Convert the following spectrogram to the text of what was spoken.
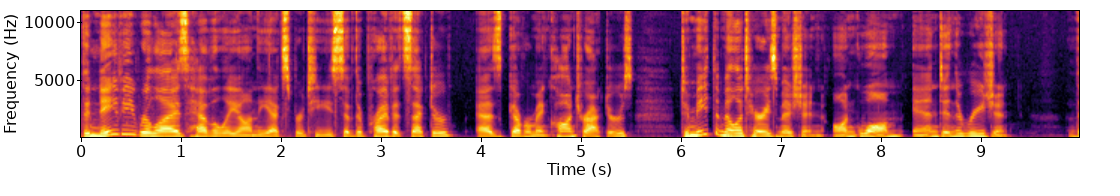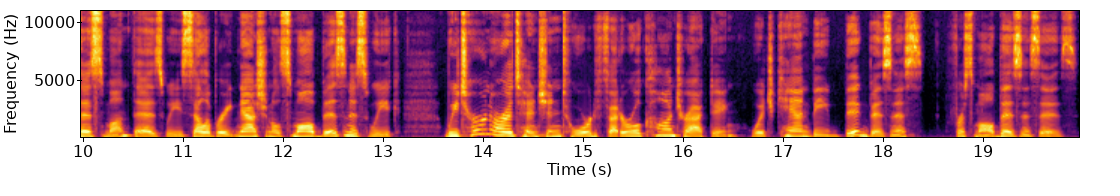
The Navy relies heavily on the expertise of the private sector as government contractors to meet the military's mission on Guam and in the region. This month, as we celebrate National Small Business Week, we turn our attention toward federal contracting, which can be big business for small businesses.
